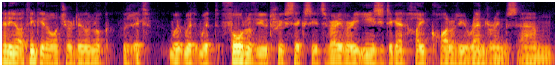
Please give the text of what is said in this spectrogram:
Anyhow, I think you know what you're doing. Look, it's with, with, with PhotoView 360, it's very, very easy to get high quality renderings. Um,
